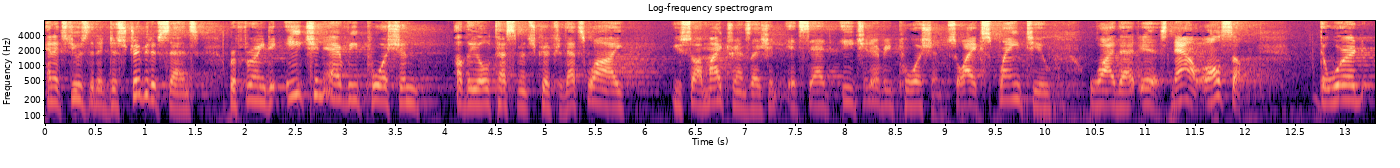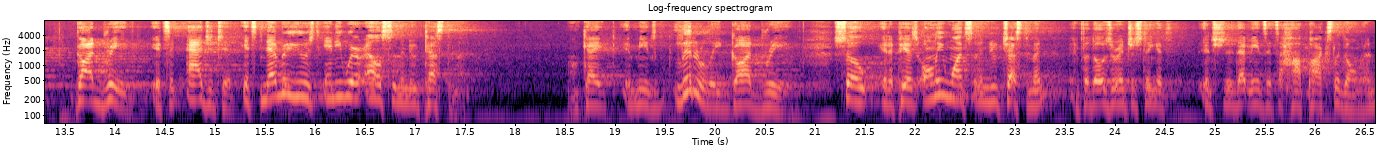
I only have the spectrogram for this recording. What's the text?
and it's used in a distributive sense, referring to each and every portion of the Old Testament scripture. That's why you saw my translation, it said each and every portion. So I explained to you why that is. Now, also, the word God breathed, it's an adjective. It's never used anywhere else in the New Testament. Okay? It means literally God breathed. So it appears only once in the New Testament, and for those who are interested, it's, interested that means it's a hapax legomen,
